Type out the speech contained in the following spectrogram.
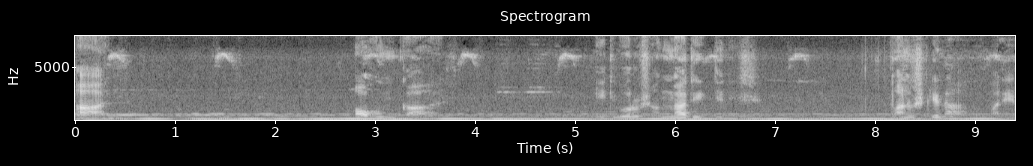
আর অহংকার, এটি বড় সাংঘাতিক জিনিস। মানুষকে না মানে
